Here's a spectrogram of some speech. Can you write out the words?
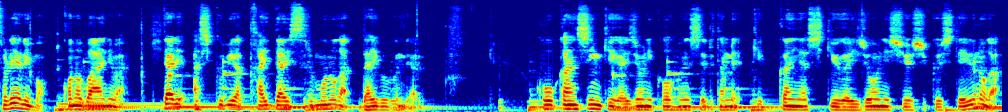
それよりもこの場合には左足首が解体するものが大部分である。交感神経が異常に興奮しているため血管や子宮が異常に収縮しているのが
